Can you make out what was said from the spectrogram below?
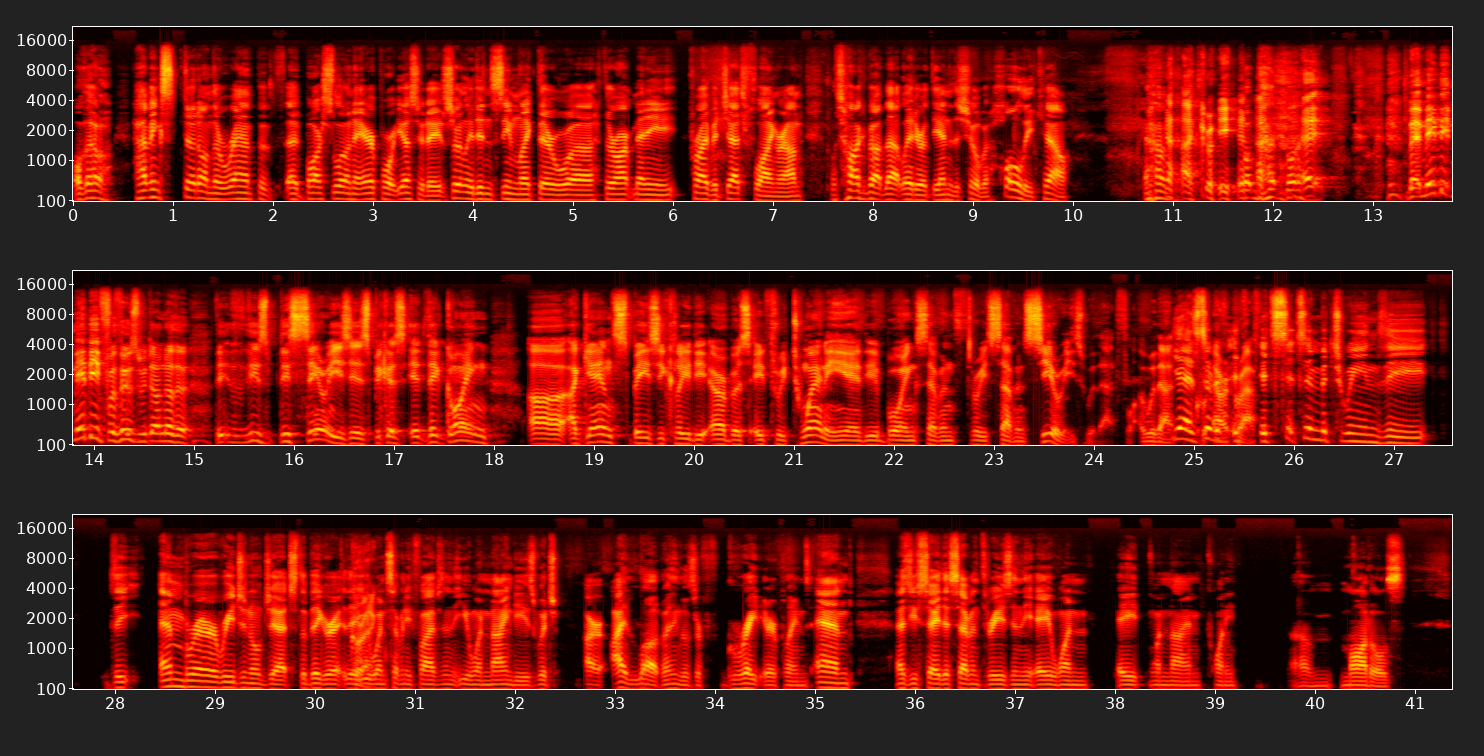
although having stood on the ramp at, at, Barcelona airport yesterday, it certainly didn't seem like there uh, there aren't many private jets flying around. We'll talk about that later at the end of the show. But holy cow! Um, I agree. But, but, but, hey maybe maybe for those who don't know the, the these these series is because it, they're going uh, against basically the Airbus A320 and the Boeing 737 series with that with that yeah, it's sort aircraft. Of, it, it, sits in between the the Embraer regional jets, the bigger the E175s and the E190s, which are I love. I think those are great airplanes, and as you say, the 73s and the A18, 19, 20 um, models.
